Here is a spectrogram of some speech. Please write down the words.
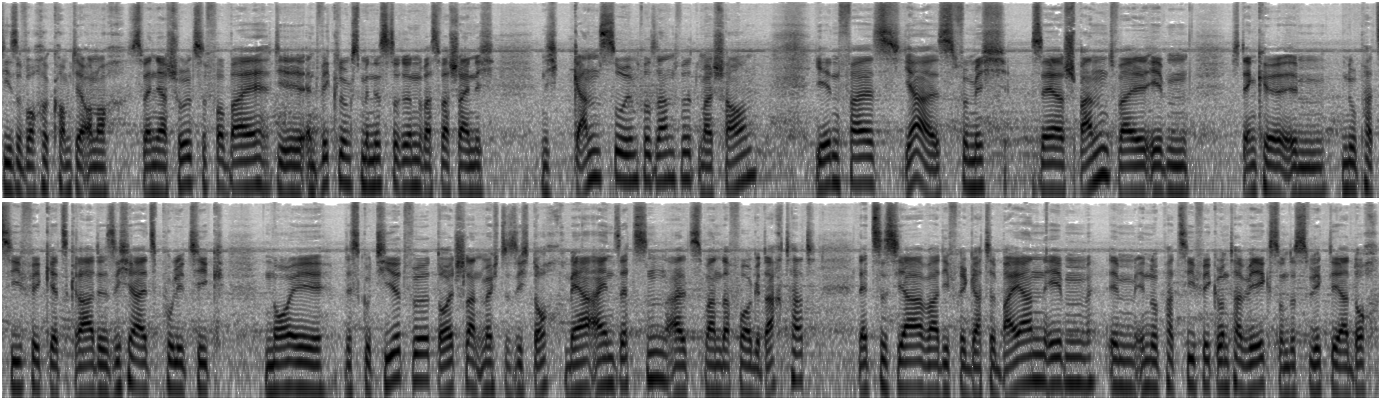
Diese Woche kommt ja auch noch Svenja Schulze vorbei, die Entwicklungsministerin, was wahrscheinlich nicht ganz so imposant wird. Mal schauen. Jedenfalls, ja, ist für mich sehr spannend, weil eben ich denke, im Indo-Pazifik jetzt gerade Sicherheitspolitik neu diskutiert wird. Deutschland möchte sich doch mehr einsetzen, als man davor gedacht hat. Letztes Jahr war die Fregatte Bayern eben im Indo-Pazifik unterwegs und es wirkte ja doch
